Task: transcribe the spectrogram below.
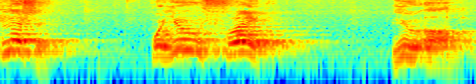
listen. When you think you are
